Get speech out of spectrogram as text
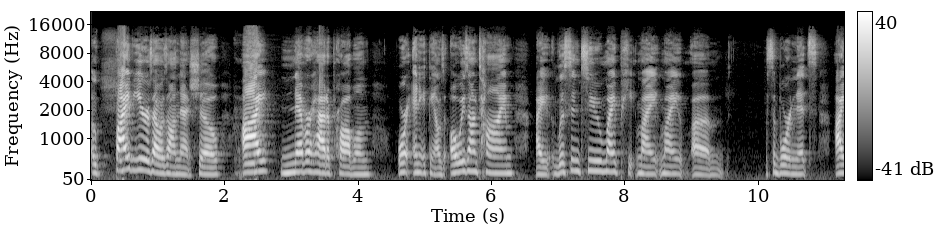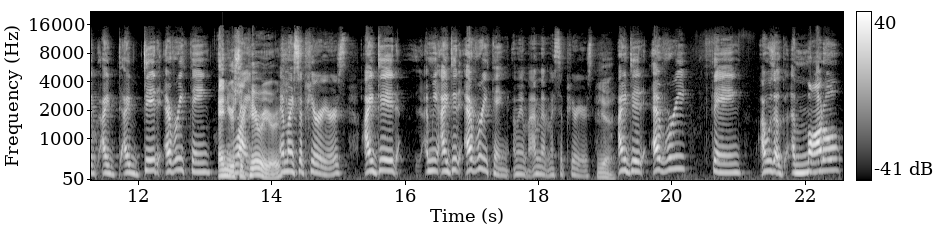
a five years I was on that show. I never had a problem or anything. I was always on time. I listened to my my my um, subordinates. I, I I did everything And your right. superiors. and my superiors. I did. I mean, I did everything. I mean, I meant my superiors. Yeah. I did everything. I was a, a model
